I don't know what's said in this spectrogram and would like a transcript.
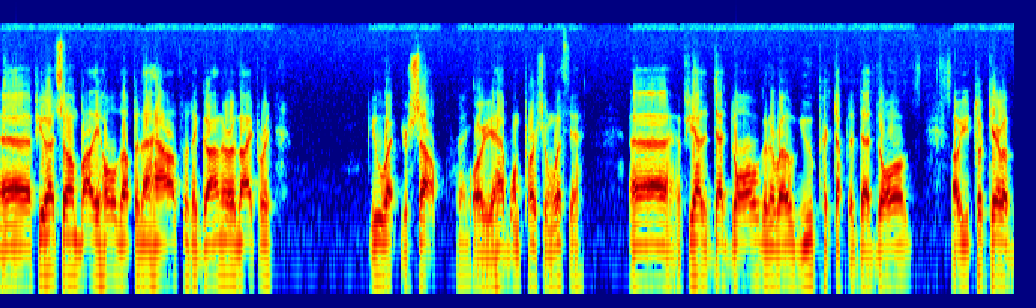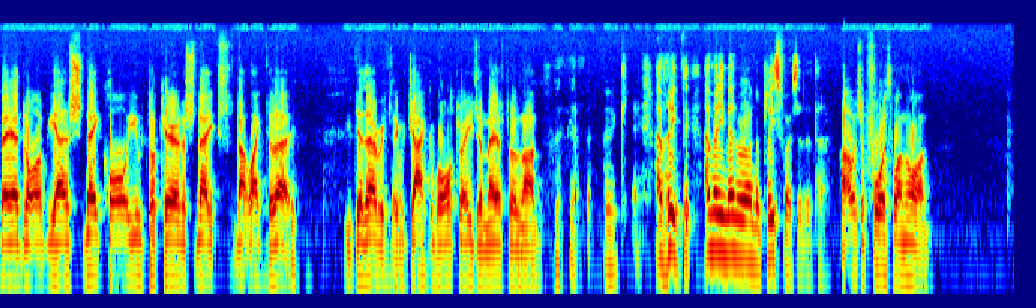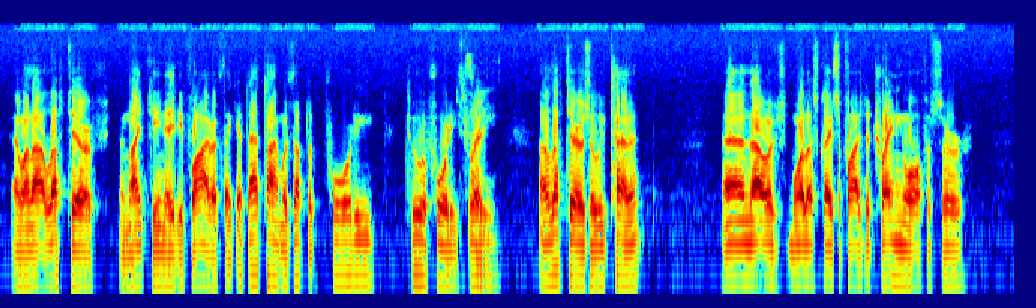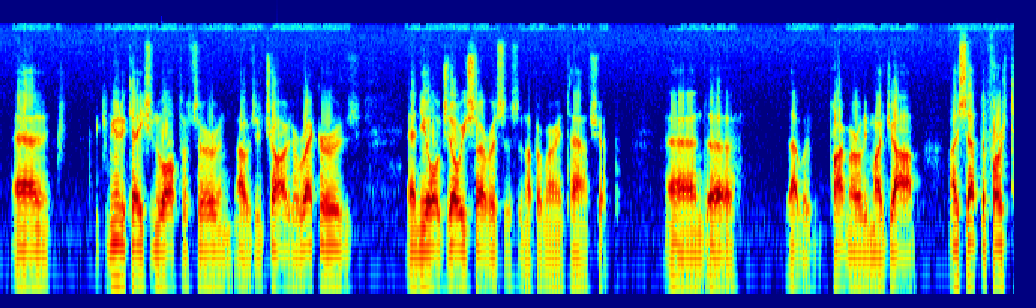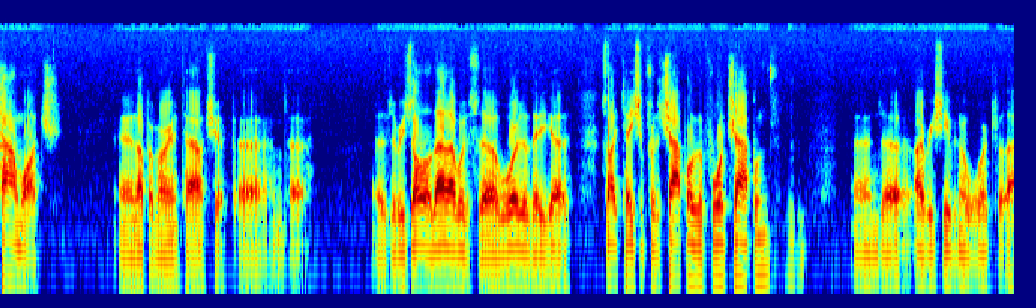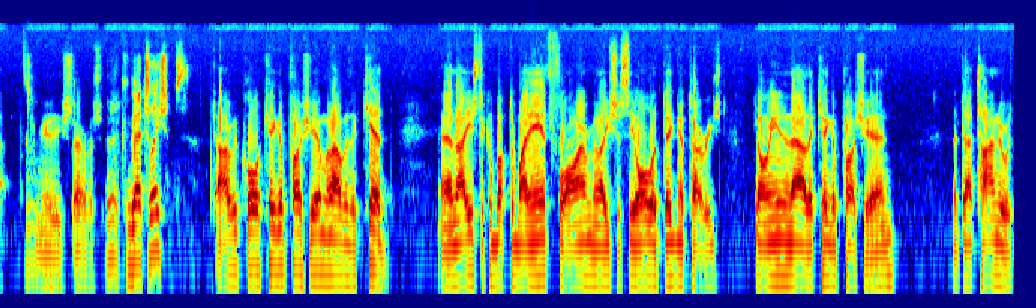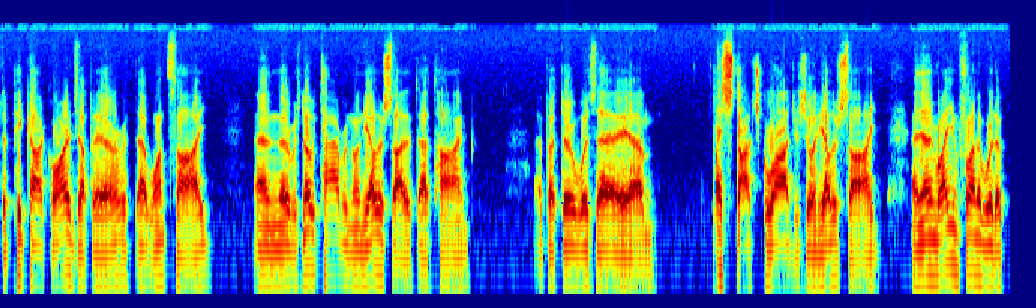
Uh, if you had somebody holed up in a house with a gun or a knife, or you went yourself, Right. or you had one person with you. Uh, if you had a dead dog in the road, you picked up the dead dog. Or you took care of a bad dog. If you had a snake hole, you took care of the snakes. Not like today. You did everything. Jack of all trades and master of none. okay. How many how many men were on the police force at the time? I was the fourth one on. And when I left here in 1985, I think at that time it was up to 42 or 43. Three. I left here as a lieutenant, and I was more or less classified as a training officer and a communications officer, and I was in charge of records and the auxiliary services in Upper Merion Township. And uh, that was primarily my job. I set the first town watch in Upper Merion Township, and uh, as a result of that, I was uh, awarded a uh, citation for the chaplain of the four chaplains, Mhm. and uh, I received an award for that Oh. community service. Congratulations. I recall King of Prussia when I was a kid, and I used to come up to my aunt's farm, and I used to see all the dignitaries going in and out of the King of Prussia Inn. At that time, there was the Peacock Gardens up there at that one side, and there was no tavern on the other side at that time, uh, but there was a um, Stock's Garages on the other side, and then right in front of where the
